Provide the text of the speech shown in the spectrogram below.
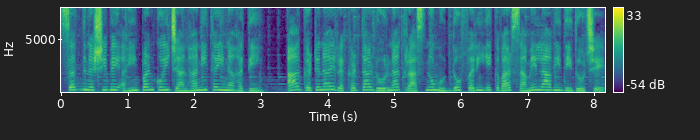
સદનસીબે અહીં પણ કોઈ જાનહાની થઈ ન હતી. આ ઘટનાએ રખડતા ઢોરના ત્રાસનો મુદ્દો ફરી એકવાર સામે લાવી દીધો છે.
